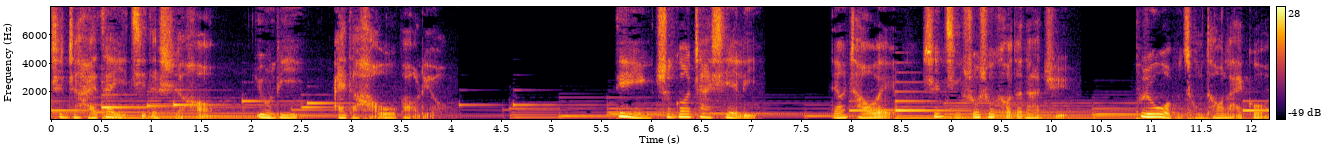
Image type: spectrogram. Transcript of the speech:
趁着还在一起的时候用力爱得毫无保留。电影《春光乍泄》里，梁朝伟。深情说出口的那句“不如我们从头来过”，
